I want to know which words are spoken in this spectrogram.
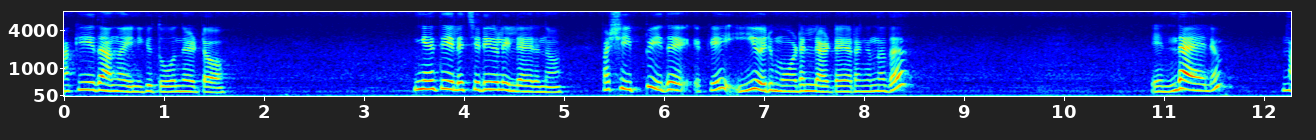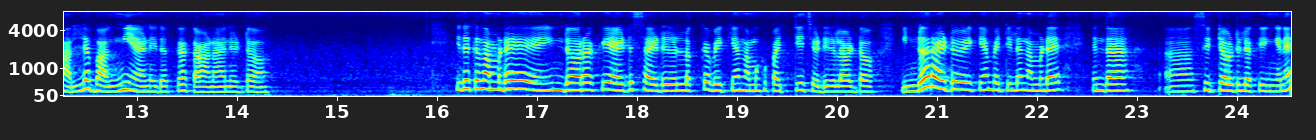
ആക്കിയതാണെന്നോ എനിക്ക് തോന്നുന്നു കേട്ടോ. ഇങ്ങനത്തെ ഇലച്ചെടികളില്ലായിരുന്നോ? പക്ഷെ ഇപ്പം ഇത് ഒക്കെ ഈ ഒരു മോഡലിലാട്ടോ ഇറങ്ങുന്നത്. എന്തായാലും നല്ല ഭംഗിയാണ് ഇതൊക്കെ കാണാൻ കേട്ടോ. ഇതൊക്കെ നമ്മുടെ ഇൻഡോറൊക്കെ ആയിട്ട് സൈഡുകളിലൊക്കെ വെക്കാൻ നമുക്ക് പറ്റിയ ചെടികളാട്ടോ. ഇൻഡോറായിട്ട് വെക്കാൻ പറ്റില്ല നമ്മുടെ എന്താ സിറ്റ് ഔട്ടിലൊക്കെ ഇങ്ങനെ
